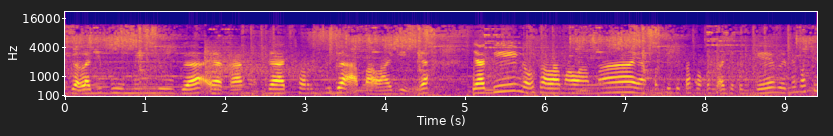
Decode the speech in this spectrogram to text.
juga lagi booming juga ya kan, gacor juga apalagi ya. Jadi nggak usah lama-lama, yang penting kita fokus aja ke game. Ini pasti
